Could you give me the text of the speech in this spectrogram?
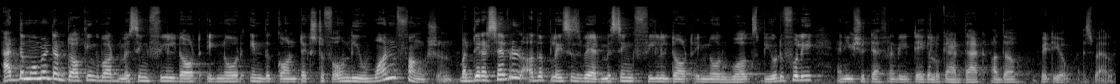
At the moment, I'm talking about missing field.ignore in the context of only one function, but there are several other places where missing field.ignore works beautifully, and you should definitely take a look at that other video as well.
